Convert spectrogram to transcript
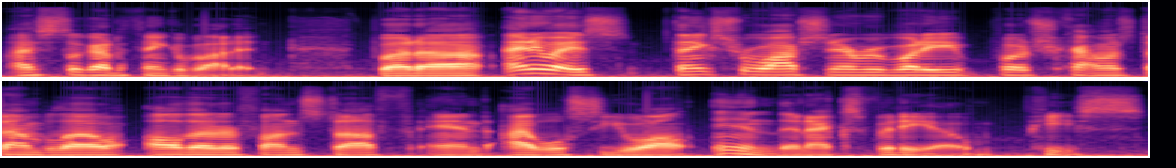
I still got to think about it. But uh, anyways, thanks for watching, everybody. Put your comments down below, all the other fun stuff, and I will see you all in the next video. Peace.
